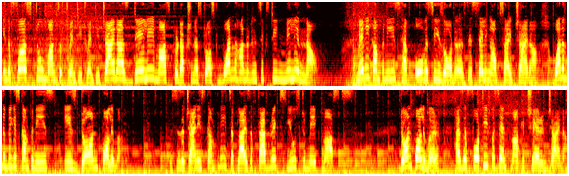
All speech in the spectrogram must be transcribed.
in the first two months of 2020. China's daily mask production has crossed 116 million now. Many companies have overseas orders. They're selling outside China. One of the biggest companies is Dawn Polymer. This is a Chinese company. It supplies the fabrics used to make masks. Dawn Polymer has a 40% market share in China.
